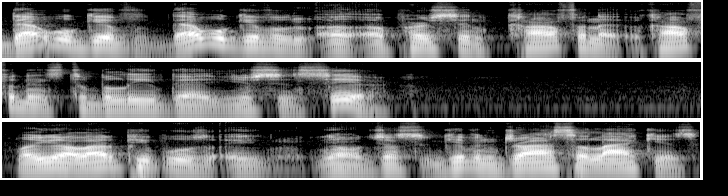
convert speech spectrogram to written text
that will give that will give a, a person confident confidence to believe that you're sincere. Well, you got a lot of people, eh, you know, just giving dry salakias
